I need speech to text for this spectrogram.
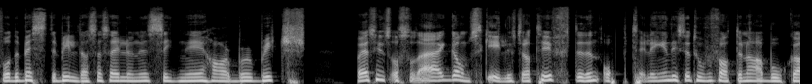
få det beste bildet av seg selv under Sydney Harbour Bridge. Og jeg syns også det er ganske illustrativt, den opptellingen disse to forfatterne av boka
